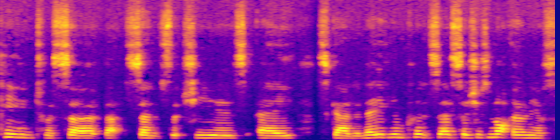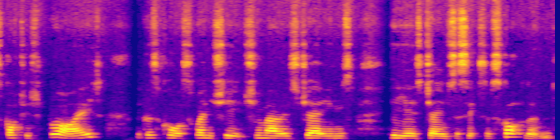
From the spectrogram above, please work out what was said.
keen to assert that sense that she is a Scandinavian princess. So she's not only a Scottish bride, because of course when she she marries James, he is James the Sixth of Scotland.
